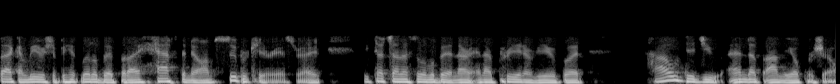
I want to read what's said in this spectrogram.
back on leadership a little bit, but I have to know. I'm super curious, right? We touched on this a little bit in our in our pre-interview, but how did you end up on the Oprah show?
